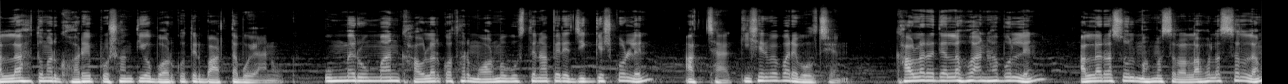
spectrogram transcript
আল্লাহ তোমার ঘরে প্রশান্তি ও বরকতের বার্তা বয়ে আনুক। উম্মে রুম্মান খাওলার কথার মর্ম বুঝতে না পেরে জিজ্ঞেস করলেন আচ্ছা কিসের ব্যাপারে বলছেন? খাওলা রাদিয়াল্লাহু আনহা বললেন, আল্লাহ রাসুল মোহাম্মদ সাল্লাহ সাল্লাম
